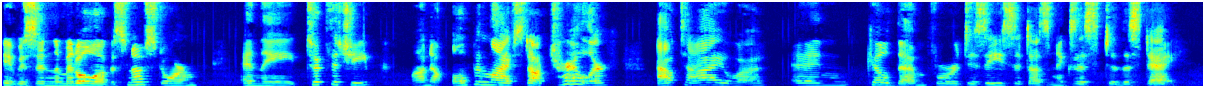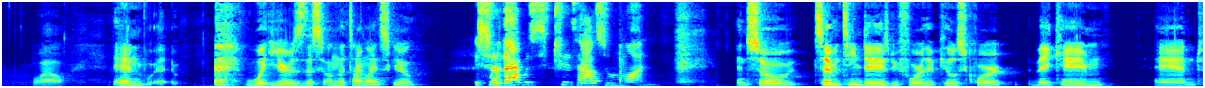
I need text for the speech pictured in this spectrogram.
it was in the middle of a snowstorm. And they took the sheep on an open livestock trailer out to Iowa and killed them for a disease that doesn't exist to this day. Wow! And what year was this on the timeline scale? So that was 2001. And so 17 days before the appeals court they came and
